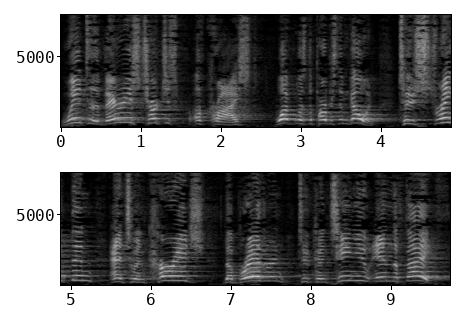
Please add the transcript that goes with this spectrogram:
went to the various churches of Christ what was the purpose of them going? To strengthen and to encourage the brethren to continue in the faith.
